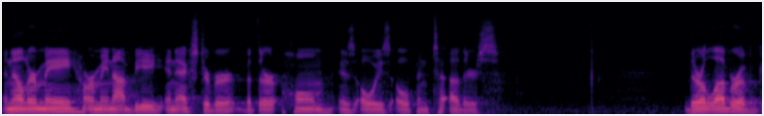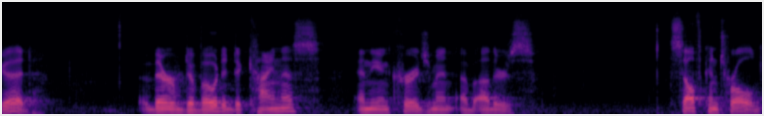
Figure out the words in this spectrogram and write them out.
An elder may or may not be an extrovert, but their home is always open to others. They're a lover of good. They're devoted to kindness and the encouragement of others. Self controlled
